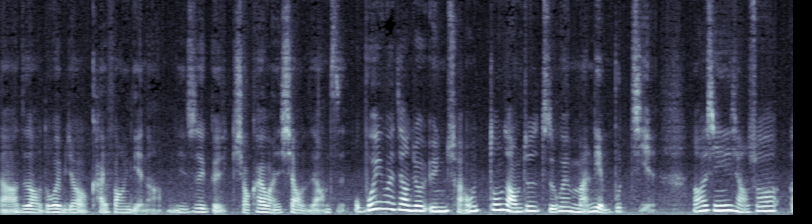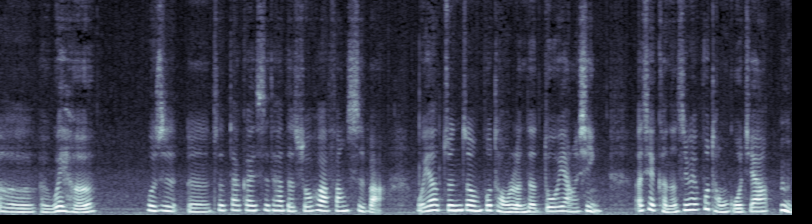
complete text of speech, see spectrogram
大家知道都会比较开放一点啊，也是个小开玩笑这样子。我不会因为这样就晕船，我通常就是只会满脸不解，然后心里想说，呃呃，为何？或是嗯，这大概是他的说话方式吧。我要尊重不同人的多样性。而且可能是因为不同国家，嗯，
